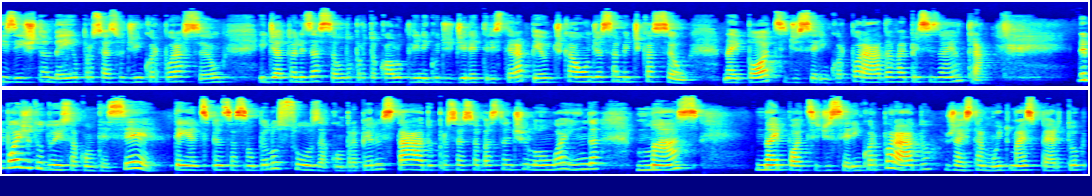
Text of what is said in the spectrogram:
existe também o processo de incorporação e de atualização do protocolo clínico de diretriz terapêutica, onde essa medicação, na hipótese de ser incorporada, vai precisar entrar. Depois de tudo isso acontecer, tem a dispensação pelo SUS, a compra pelo Estado, o processo é bastante longo ainda, mas na hipótese de ser incorporado, já está muito mais perto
